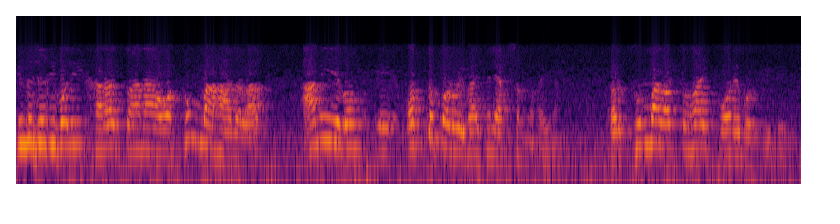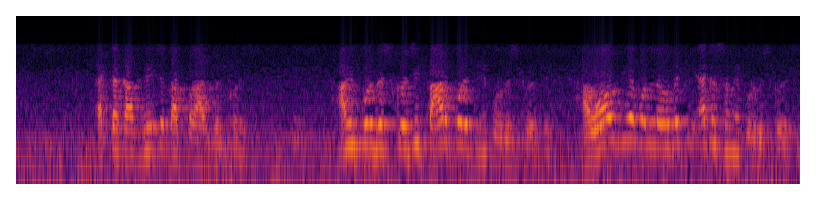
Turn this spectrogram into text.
কিন্তু যদি বলি খারাপ তো আনা অথুম্বা হাদালাত আমি এবং অর্থপর ওই ভাই তাহলে একসঙ্গে হয় না। কারণ থুম্বার অর্থ হয় পরবর্তীতে। একটা কাজ হয়েছে, তারপর আয়োজন করেছে। আমি প্রবেশ করেছি, তারপরে তিনি প্রবেশ করেছে। আর ওয়াও দিয়ে বললে হবে কি একের সঙ্গে প্রবেশ করেছি।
